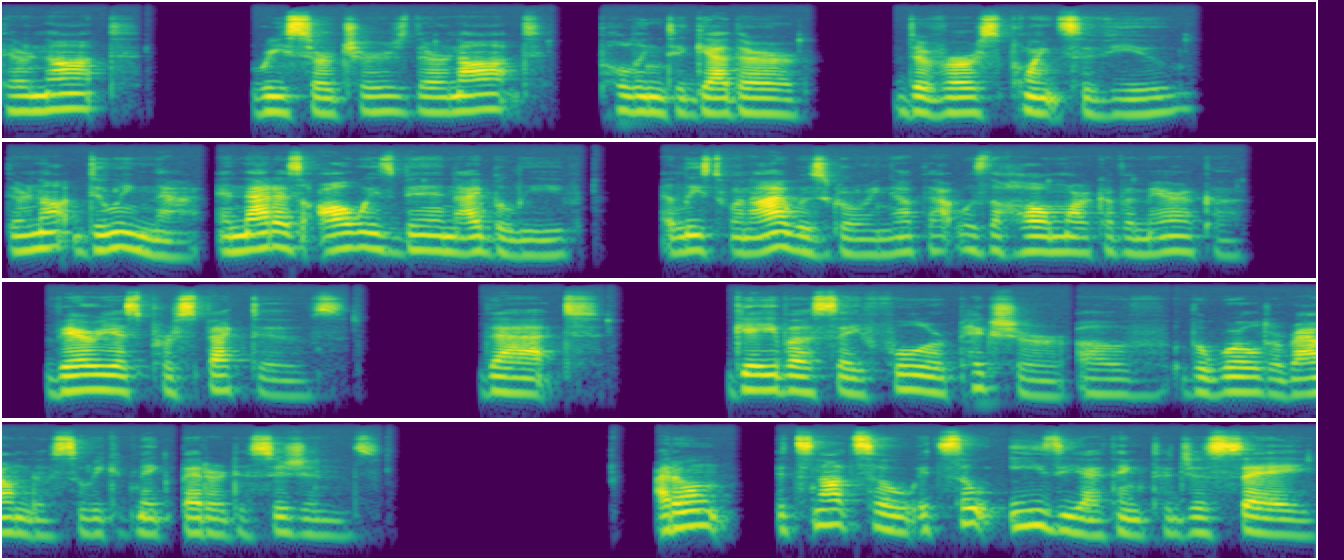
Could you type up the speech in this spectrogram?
They're not researchers, they're not pulling together diverse points of view. They're not doing that. And that has always been, I believe, at least when I was growing up, that was the hallmark of America various perspectives that gave us a fuller picture of the world around us so we could make better decisions. I don't, it's not so, it's so easy, I think, to just say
